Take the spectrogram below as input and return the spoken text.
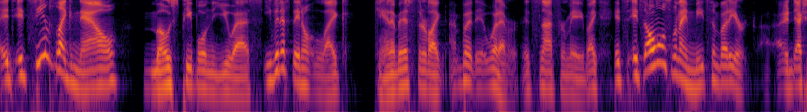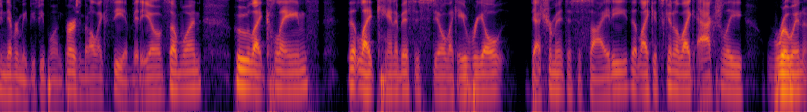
it, it seems like now most people in the US, even if they don't like cannabis, they're like, "Uh, but it, whatever. It's not for me. Like it's it's almost when I meet somebody or I actually never meet these people in person, but I'll like see a video of someone who like claims that like cannabis is still like a real detriment to society, that like it's gonna like actually ruin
